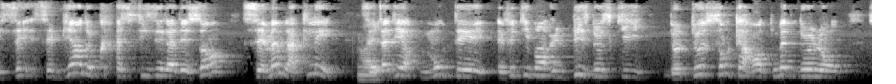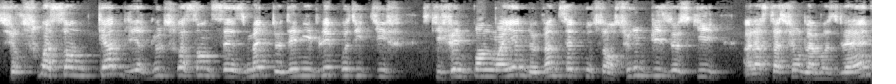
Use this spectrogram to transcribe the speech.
c'est bien de préciser la descente, c'est même la clé. C'est-à-dire monter effectivement une piste de ski de 240 mètres de long sur 64,76 mètres de dénivelé positif, ce qui fait une pente moyenne de 27%. Sur une piste de ski à la station de la Moselaine,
